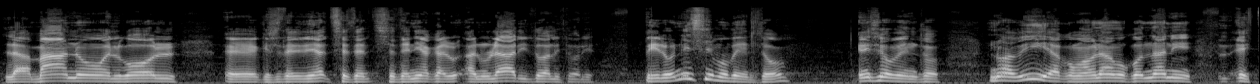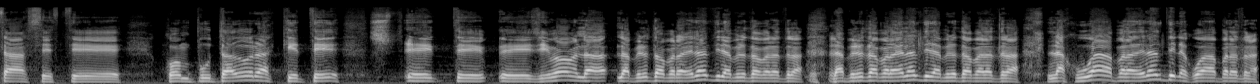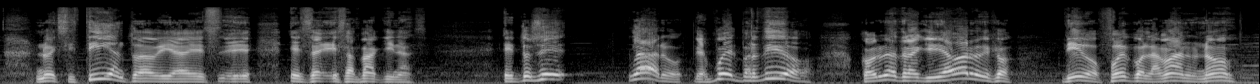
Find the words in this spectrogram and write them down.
la mano, el gol eh, que se tenía, se, se tenía que anu- anular y toda la historia. Pero en ese momento, en ese momento, no había, como hablábamos con Dani, estas este, computadoras que te, eh, te eh, llevaban la, pelota para adelante y la pelota para atrás, la pelota para adelante y la pelota para atrás, la jugada para adelante y la jugada para atrás. No existían todavía es- eh, esa- esas máquinas. Entonces, claro, después del partido, con una tranquilidad bárbara, dijo, Diego, fue con la mano, ¿no?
